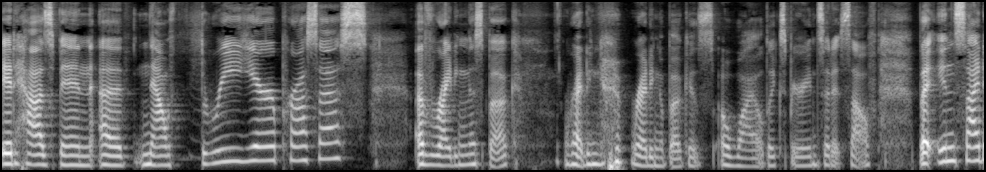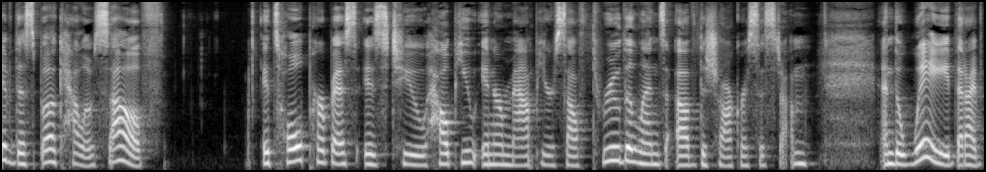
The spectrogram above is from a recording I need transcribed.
it has been a now three year process of writing this book. Writing writing a book is a wild experience in itself. But inside of this book, Hello Self, its whole purpose is to help you inner map yourself through the lens of the chakra system. And the way that I've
